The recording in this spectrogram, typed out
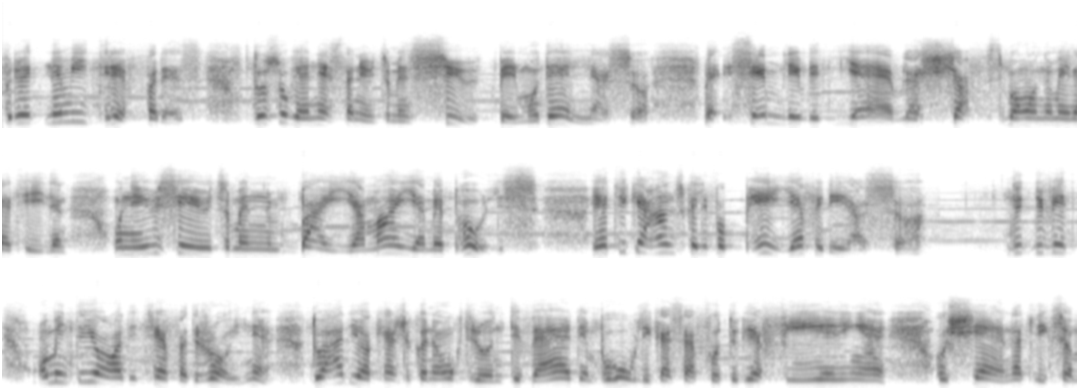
För du vet, när vi träffades, då såg jag nästan ut som en supermodell alltså. Men sen blev det ett jävla tjafs med honom hela tiden. Och nu ser jag ut som en bajamaja med puls. Jag tycker han skulle få peja för det alltså. Du, du, vet, om inte jag hade träffat Roine, då hade jag kanske kunnat åkt runt i världen på olika så här, fotograferingar och tjänat liksom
